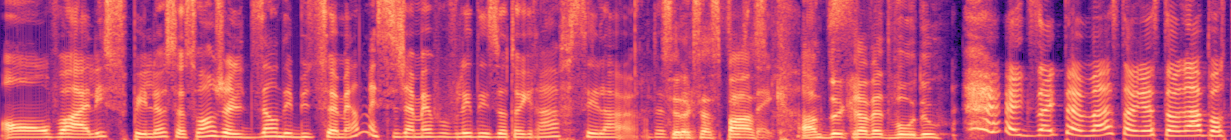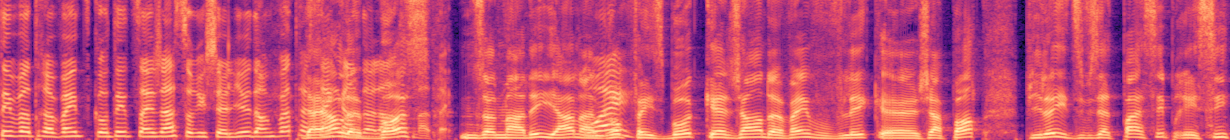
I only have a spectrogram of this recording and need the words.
On va aller souper là ce soir. Je le disais en début de semaine, mais si jamais vous voulez des autographes, c'est l'heure. de C'est là que ça se passe. Entre deux crevettes vaudou. Exactement. C'est un restaurant. Apportez votre vin du côté de Saint-Jean-sur-Richelieu. Donc, votre D'ailleurs, 50 le ce boss matin. nous a demandé hier dans Ouais. le groupe Facebook quel genre de vin vous voulez que j'apporte. Puis là, il dit Vous n'êtes pas assez précis.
